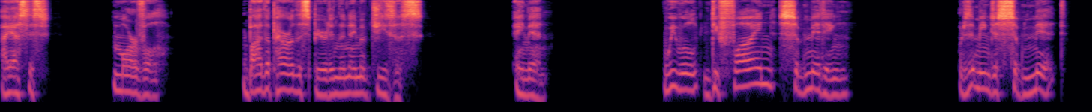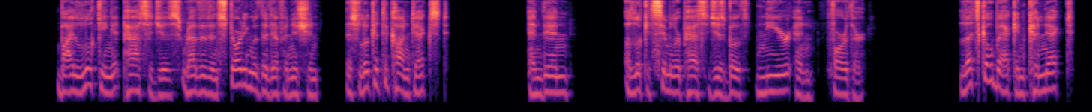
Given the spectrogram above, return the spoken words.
I ask this marvel by the power of the Spirit in the name of Jesus. Amen. We will define submitting. What does it mean to submit? By looking at passages rather than starting with the definition. Let's look at the context and then a look at similar passages both near and farther. Let's go back and connect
